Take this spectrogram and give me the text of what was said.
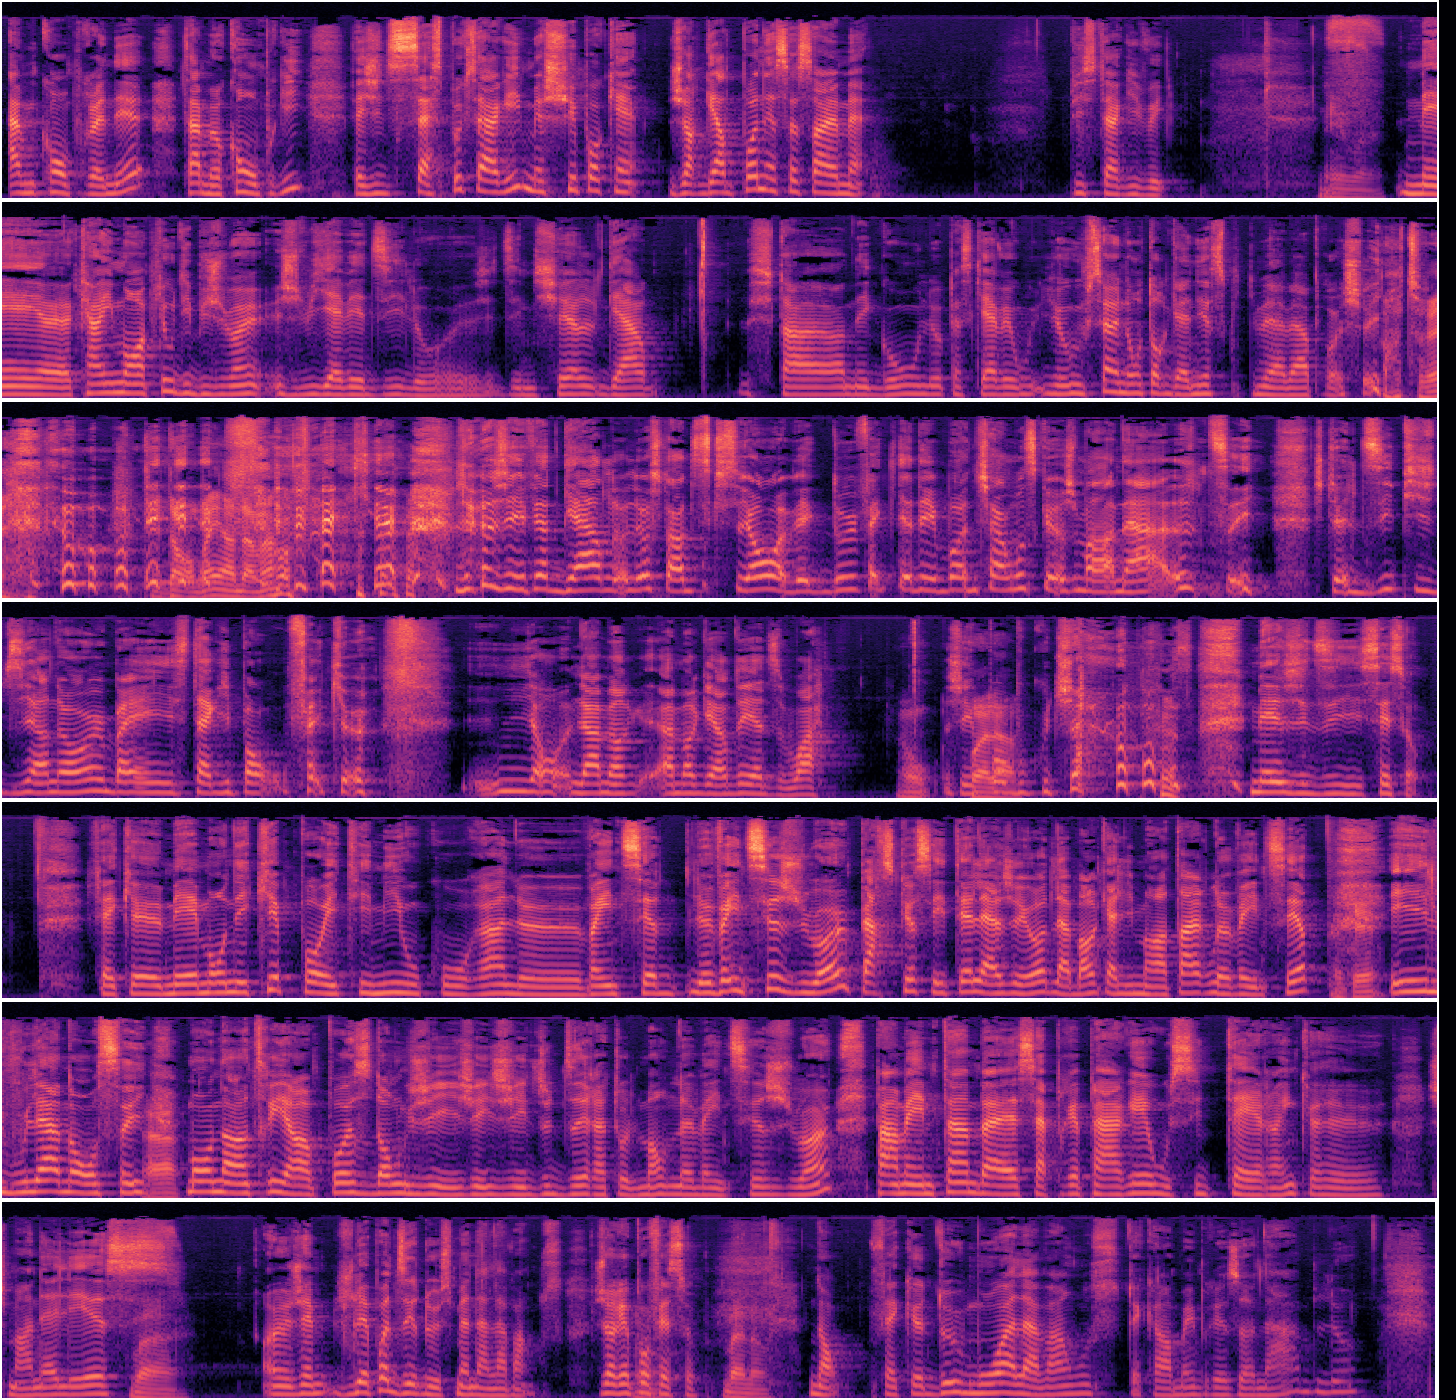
elle me comprenait, ça m'a compris. Fait j'ai dit, ça se peut que ça arrive, mais je sais pas quand. Je regarde pas nécessairement. Puis c'est arrivé. Mais euh, quand ils m'ont appelé au début juin, je lui avais dit, là, j'ai dit, Michel, garde, j'étais en égo, là, parce qu'il y avait il y a aussi un autre organisme qui m'avait approché. Ah, tu vois? T'es donc bien en demande. là, j'ai fait garde, là, là je suis en discussion avec deux, fait qu'il y a des bonnes chances que je m'en aille, tu sais. Je te le dis, puis je dis, il y en a un, ben, c'est à Ripon. Fait que, ont, là, elle m'a regardé, elle a dit, ouais, oh, j'ai pas beaucoup de chance. Mais j'ai dit, c'est ça. Fait que, mais mon équipe a été mise au courant le 27, le 26 juin parce que c'était l'AGA de la Banque alimentaire le 27 et il voulait annoncer ah. mon entrée en poste. Donc, j'ai, dû dire à tout le monde le 26 juin. Puis en même temps, ben, ça préparait aussi le terrain que je m'en allais je voulais pas dire deux semaines à l'avance. J'aurais pas fait ça. Ben non. Non. Fait que deux mois à l'avance, c'était quand même raisonnable.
